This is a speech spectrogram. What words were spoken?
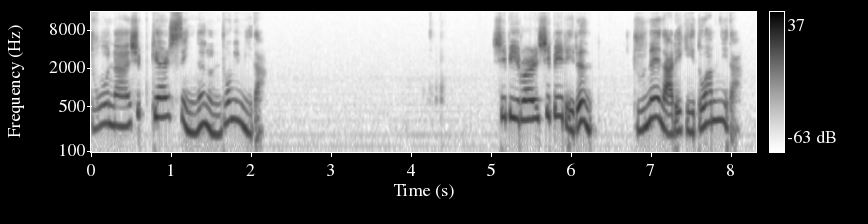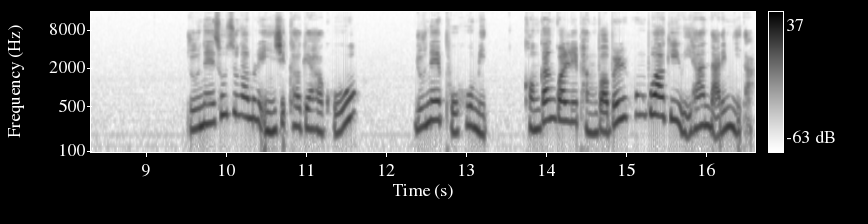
누구나 쉽게 할 수 있는 운동입니다. 11월 11일은 눈의 날이기도 합니다. 눈의 소중함을 인식하게 하고 눈의 보호 및 건강관리 방법을 홍보하기 위한 날입니다.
